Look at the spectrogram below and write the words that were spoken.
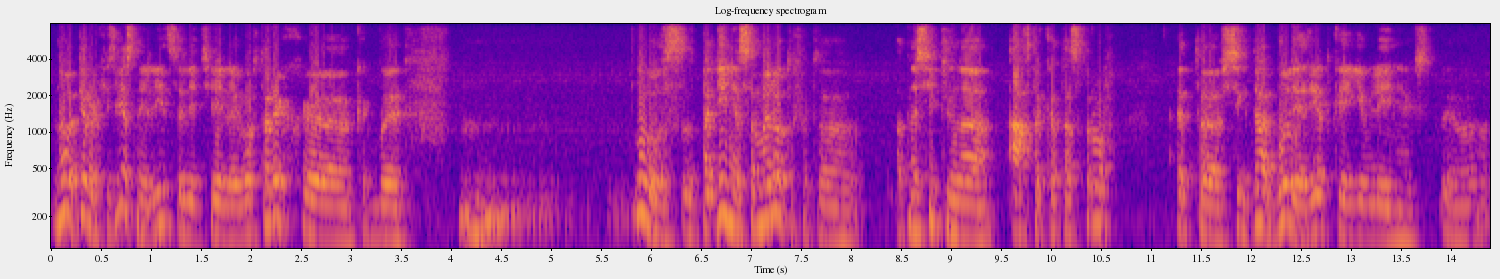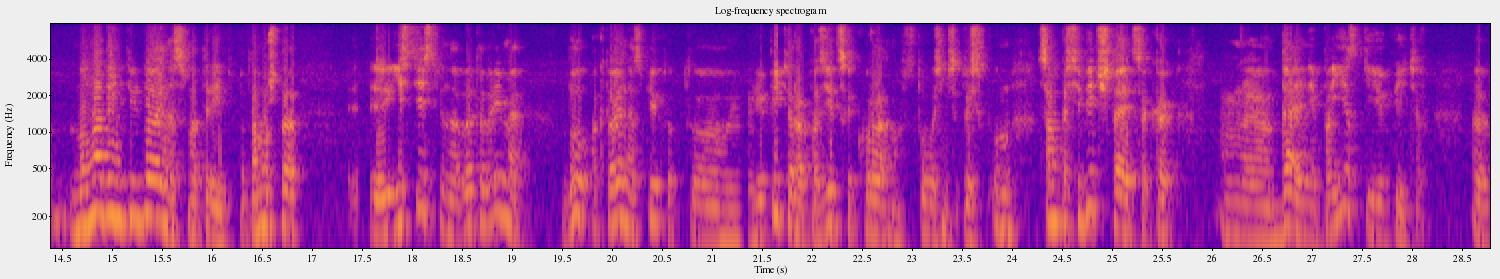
ну, во-первых, известные лица летели, во-вторых, э, как бы, ну, падение самолетов это относительно автокатастроф, это всегда более редкое явление. Но надо индивидуально смотреть, потому что, естественно, в это время был актуальный аспект вот, э, Юпитера позиции к Урану 180. То есть он сам по себе читается как э, дальние поездки Юпитер, э,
